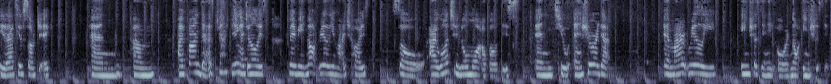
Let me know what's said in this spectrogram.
elective subjects. And um, I found that being a journalist maybe not really my choice. So I want to know more about this and to ensure that am I really interested in it or not interested.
